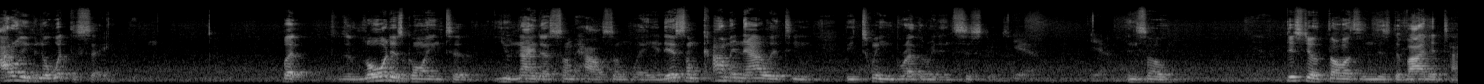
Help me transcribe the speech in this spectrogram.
I don't even know what to say. But the Lord is going to unite us somehow, some way. And there's some commonality between brethren and sisters. Yeah. Yeah. And so just your thoughts in this divided time.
